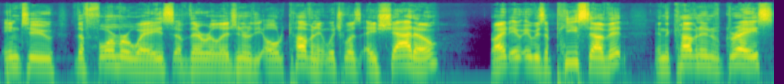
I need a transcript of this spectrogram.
into the former ways of their religion or the old covenant, which was a shadow, right? It, it, was a piece of it in the covenant of grace,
